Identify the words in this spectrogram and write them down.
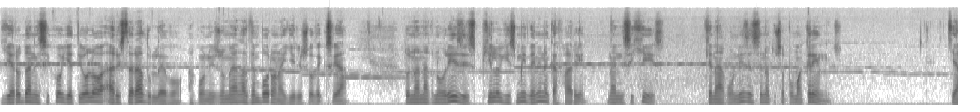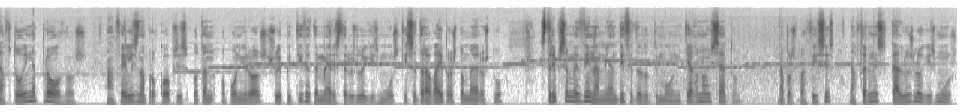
Γέροντα ανησυχώ γιατί όλο αριστερά δουλεύω, αγωνίζομαι, αλλά δεν μπορώ να γυρίσω δεξιά. Το να αναγνωρίζεις ποιοι λογισμοί δεν είναι καθαροί, να ανησυχείς και να αγωνίζεσαι να τους απομακρύνεις. Και αυτό είναι πρόοδος. Αν θέλεις να προκόψεις όταν ο πονηρός σου επιτίθεται με αριστερούς λογισμούς και σε τραβάει προς το μέρος του, στρίψε με δύναμη αντίθετα το τιμόνι και αγνόησέ τον. Να προσπαθήσεις να φέρνεις καλούς λογισμούς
